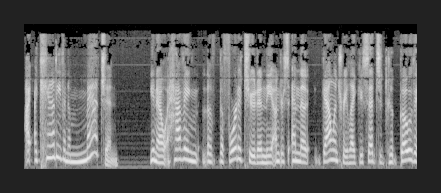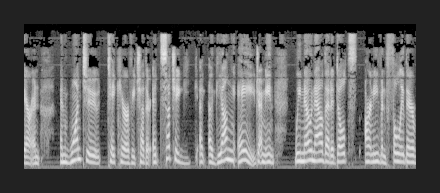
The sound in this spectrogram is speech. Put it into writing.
I, I can't even imagine, you know, having the, the fortitude and the under, and the gallantry, like you said, to, to go there and, and want to take care of each other at such a, a, a young age. I mean, we know now that adults aren't even fully, their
